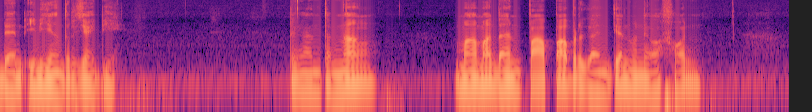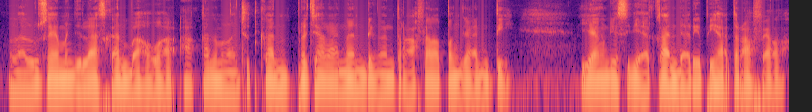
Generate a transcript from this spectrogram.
Dan ini yang terjadi. Dengan tenang, mama dan papa bergantian menelpon. Lalu saya menjelaskan bahwa akan melanjutkan perjalanan dengan travel pengganti yang disediakan dari pihak travel.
